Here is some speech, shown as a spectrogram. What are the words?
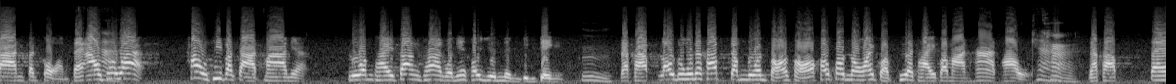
การกันก่อน แต่เอาค่ะแค่ว่าเท่าที่ประกาศมาเนี่ย รวมไทยสร้างชาติวันนี้เขายืนหนึ่งจริง อืมๆ นะครับ เราดูนะครับจำนวนสสเขาก็น้อยกว่าเพื่อไทยประมาณห้าเท่า ค่ะ ค่ะ นะครับ แต่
